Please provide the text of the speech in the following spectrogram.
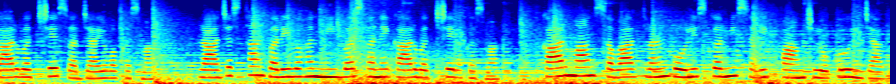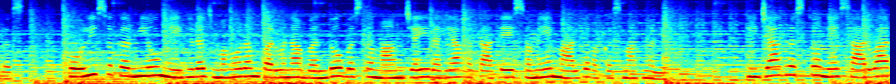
કાર વચ્ચે સર્જાયો અકસ્માત. રાજસ્થાન પરિવહનની બસ અને કાર વચ્ચે અકસ્માત. કારમાં સવાર ત્રણ પોલીસકર્મી સહિત પાંચ લોકો ઈજાગ્રસ્ત. પોલીસકર્મીઓ મેઘરજ મહોરમ પર્વના બંદોબસ્ત માંગ જઈ રહ્યા હતા તે સમયે માર્ગ અકસ્માત મળ્યો ઈજાગ્રસ્તોને સારવાર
